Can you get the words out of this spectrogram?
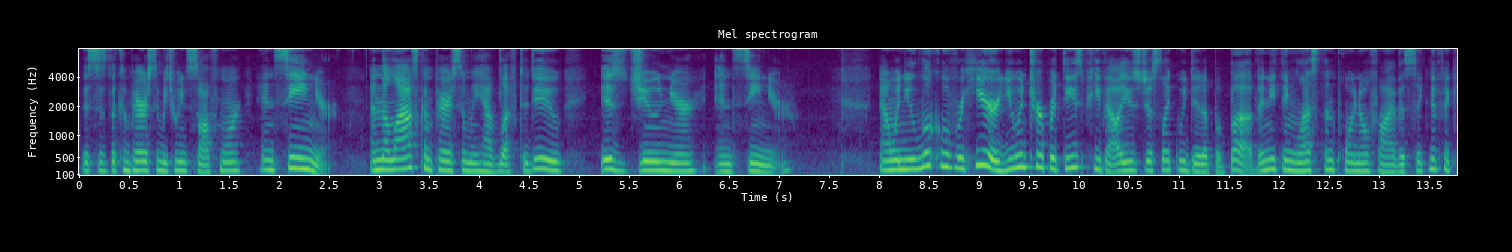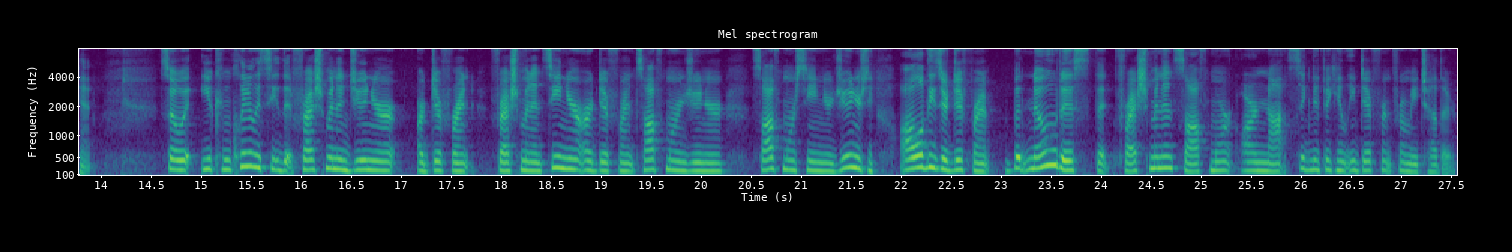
This is the comparison between sophomore and senior. And the last comparison we have left to do is junior and senior. Now, when you look over here, you interpret these p-values just like we did up above. Anything less than 0.05 is significant. So you can clearly see that freshman and junior are different, freshman and senior are different, sophomore and junior, sophomore, senior, junior, senior. All of these are different, but notice that freshman and sophomore are not significantly different from each other.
